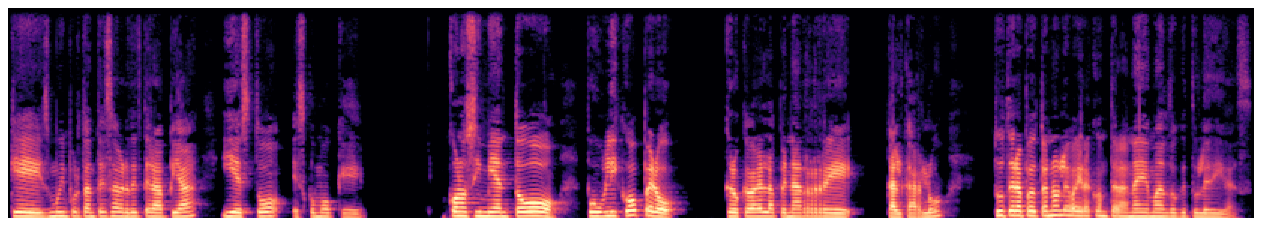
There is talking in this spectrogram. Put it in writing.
que es muy importante saber de terapia, y esto es como que conocimiento público, pero creo que vale la pena recalcarlo, tu terapeuta no le va a ir a contar a nadie más lo que tú le digas.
